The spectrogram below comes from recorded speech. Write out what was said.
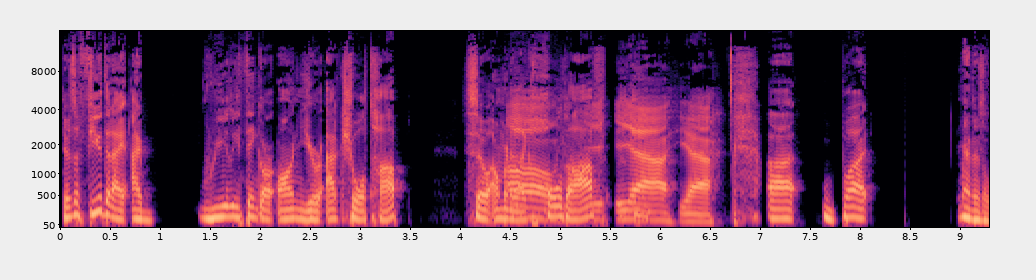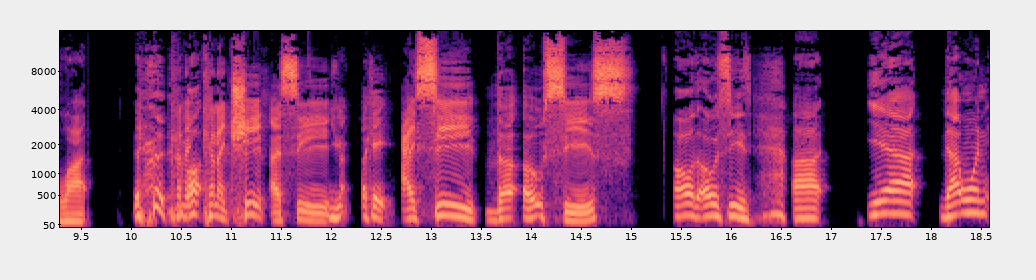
there's a few that I, I really think are on your actual top. So I'm gonna like Oh, hold off. y- yeah, yeah. Uh, but man, there's a lot. Can I Uh, can I cheat? I see. you- okay. I see the OCs. Oh, the OCs. Uh, yeah, that one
